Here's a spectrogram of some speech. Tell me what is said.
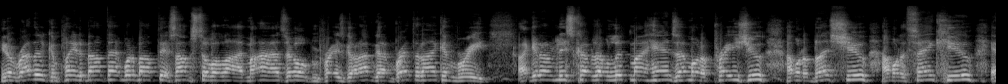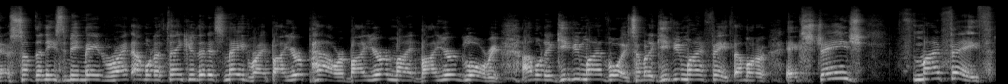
You know, rather than complain about that, what about this? I'm still alive. My eyes are open. Praise God. I've got breath that I can breathe. I get under these covers. I'm going to lift my hands. I'm going to praise you. I'm going to bless you. I'm going to thank you. And if something needs to be made right, I'm going to thank you that it's made right by your power, by your might, by your glory. I'm going to give you my voice. I'm going to give you my faith. I'm going to exchange my faith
